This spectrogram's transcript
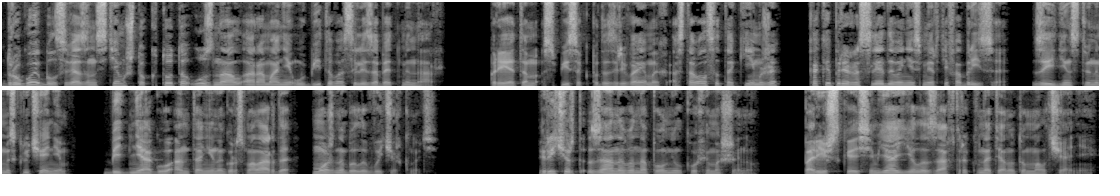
Другой был связан с тем, что кто-то узнал о романе убитого с Элизабет Минар. При этом список подозреваемых оставался таким же, как и при расследовании смерти Фабриса, за единственным исключением. Беднягу Антонина Гурсмаларда можно было вычеркнуть. Ричард заново наполнил кофемашину. Парижская семья ела завтрак в натянутом молчании.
